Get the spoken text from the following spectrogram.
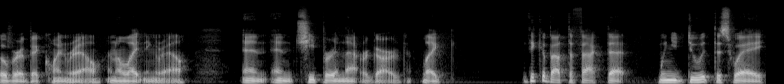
over a Bitcoin rail and a Lightning rail, and and cheaper in that regard. Like think about the fact that when you do it this way,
